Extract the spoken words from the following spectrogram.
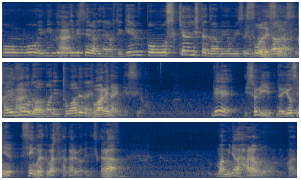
本をイミグレに見せるわけじゃなくて、原本をスキャンした画面を見せるかそうですそうら解像度はあまり問われない、問われないんですよ。で一人で要するに1500バーツかかるわけですから、まあみんなが払うのは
